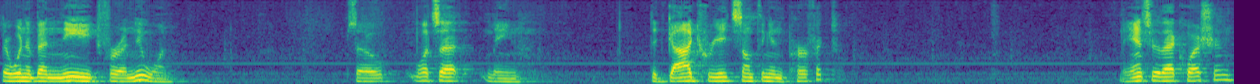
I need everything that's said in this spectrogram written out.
there wouldn't have been need for a new one. So, what's that mean? Did God create something imperfect? The answer to that question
